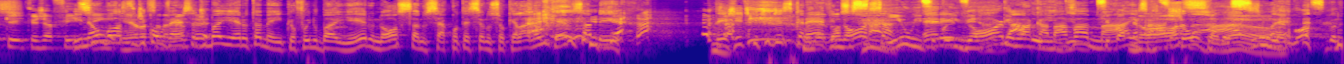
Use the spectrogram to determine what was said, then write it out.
que, que, que eu já fiz. E não sim, em gosto de conversa de é- banheiro também, porque eu fui no banheiro, nossa, não sei aconteceu não sei o que lá, não quero saber. Tem gente que te descreve, O nossa, saiu e era ficou enorme, não acabava e mais, até rachou o vaso, não. o é. negócio.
